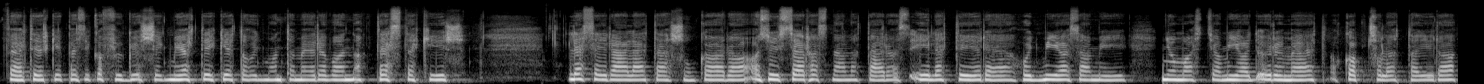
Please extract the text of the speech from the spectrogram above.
feltérképezik a függőség mértékét, ahogy mondtam, erre vannak tesztek is, lesz egy rálátásunk arra, az ő szerhasználatára, az életére, hogy mi az, ami nyomasztja, mi ad örömet a kapcsolataira.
